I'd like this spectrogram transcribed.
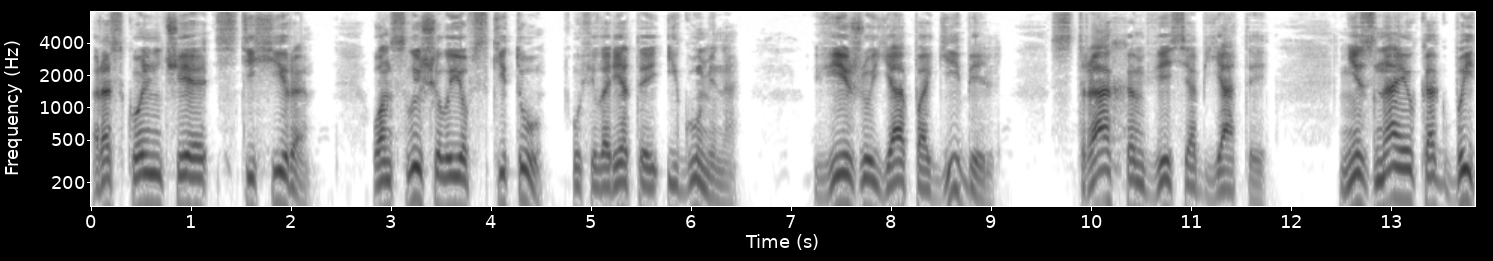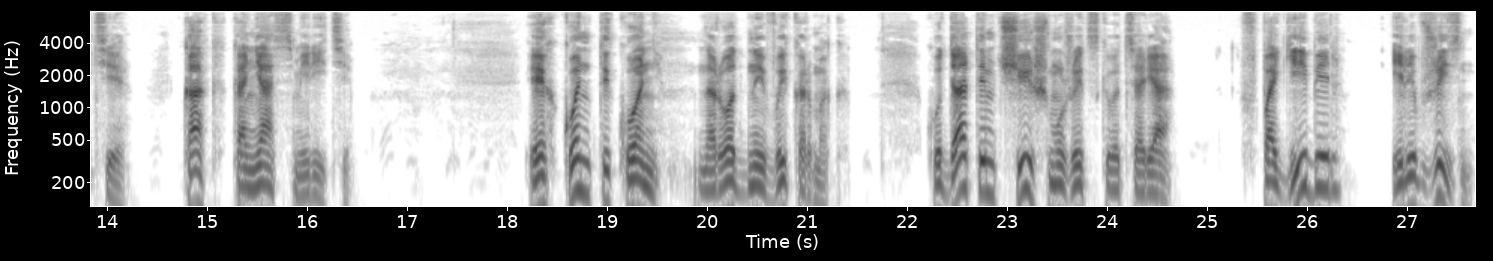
раскольничая стихира. Он слышал ее в скиту у Филарета Игумена. «Вижу я погибель, страхом весь объятый, не знаю, как быти, как коня смирите. Эх, конь ты, конь, народный выкормок, Куда ты мчишь мужицкого царя? В погибель или в жизнь?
